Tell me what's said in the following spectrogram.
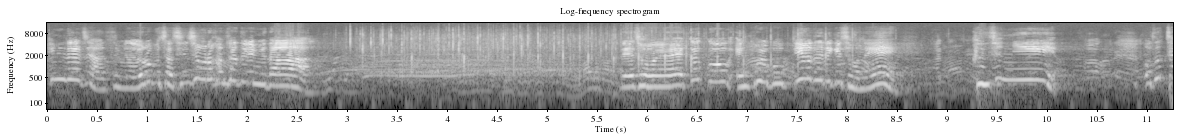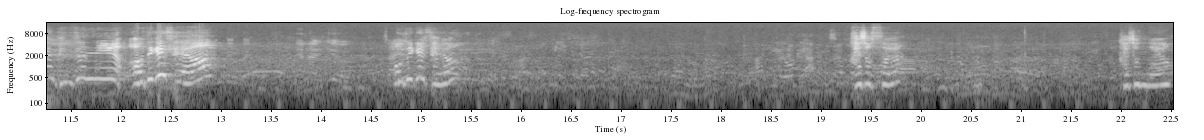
힘들지 않습니다. 여러분 진짜 진심으로 감사드립니다. 네, 저의 끝곡 앵콜곡 띄워드리기 전에 근수님, 오도찬 근수님 어디 계세요? 어디 계세요? 가셨어요? 가셨나요?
